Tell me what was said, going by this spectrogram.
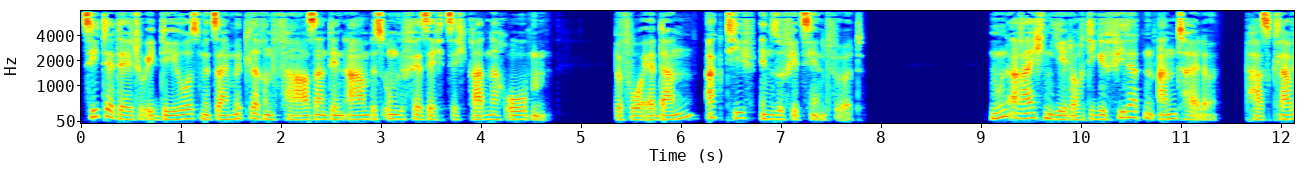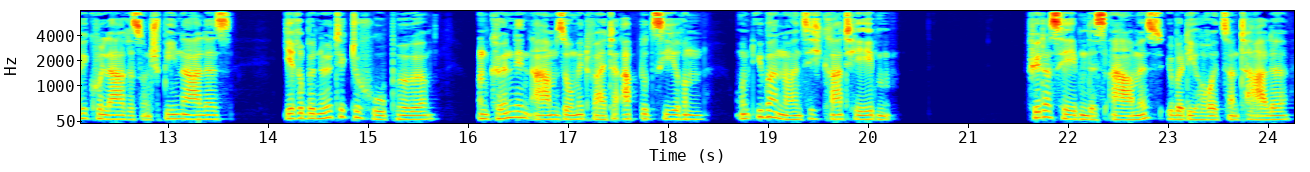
zieht der Deltoideus mit seinen mittleren Fasern den Arm bis ungefähr 60 Grad nach oben, bevor er dann aktiv insuffizient wird. Nun erreichen jedoch die gefiederten Anteile, Pars clavicularis und spinalis, ihre benötigte Hubhöhe und können den Arm somit weiter abduzieren und über 90 Grad heben. Für das Heben des Armes über die Horizontale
